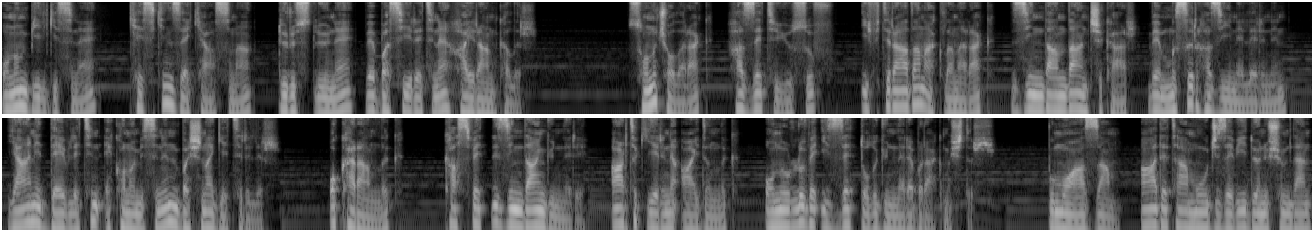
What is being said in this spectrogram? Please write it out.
onun bilgisine, keskin zekasına, dürüstlüğüne ve basiretine hayran kalır. Sonuç olarak Hazreti Yusuf, iftiradan aklanarak zindandan çıkar ve Mısır hazinelerinin yani devletin ekonomisinin başına getirilir. O karanlık, kasvetli zindan günleri artık yerini aydınlık, onurlu ve izzet dolu günlere bırakmıştır. Bu muazzam, adeta mucizevi dönüşümden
